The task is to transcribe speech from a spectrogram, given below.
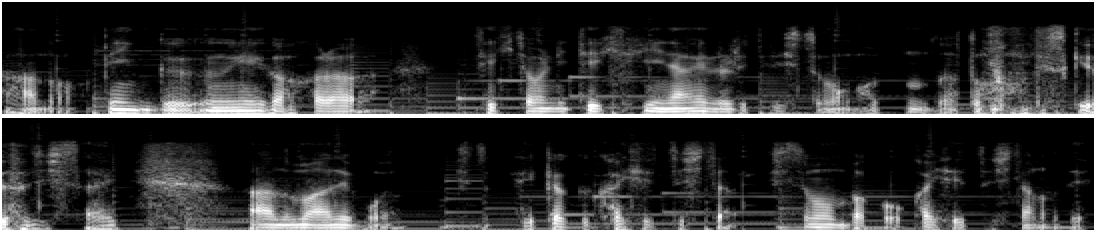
あの、ピング運営側から適当に定期的に投げられてる質問がほとんどだと思うんですけど、実際。あの、まあでも、せっかく解説した、質問箱を解説したので、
